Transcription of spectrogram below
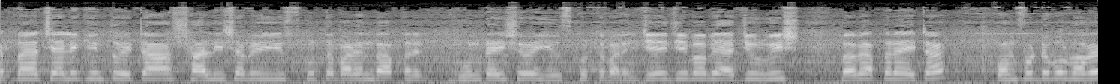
আপনারা চাইলে কিন্তু এটা শাল হিসাবে ইউজ করতে পারেন বা আপনার ঘুমটা হিসেবে ইউজ করতে পারেন। যে যেভাবে অ্যাজ ইউ উইশ ভাবে আপনারা এটা কমফোর্টেবলভাবে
